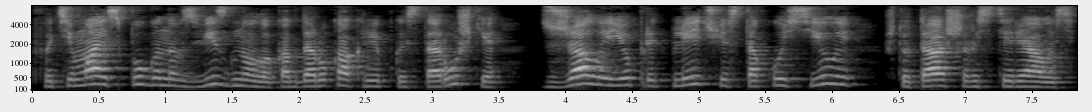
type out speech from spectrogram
Фатима испуганно взвизгнула, когда рука крепкой старушки сжала ее предплечье с такой силой, что та аж растерялась.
